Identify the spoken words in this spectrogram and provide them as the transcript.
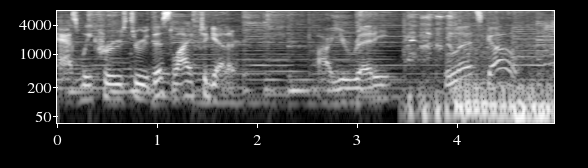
as we cruise through this life together. Are you ready? Let's go!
